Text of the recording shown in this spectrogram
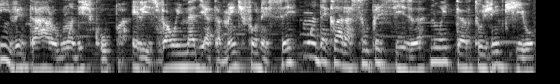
e inventar alguma desculpa. Eles vão imediatamente fornecer uma declaração precisa, no entanto gentil,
